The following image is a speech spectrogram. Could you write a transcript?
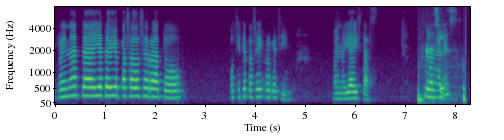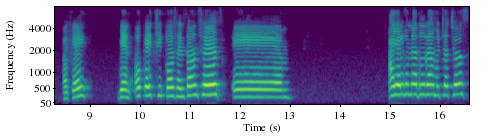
Renata, ya te había pasado hace rato. ¿O sí te pasé? Creo que sí. Bueno, ya ahí estás. Gracias. ¿Ok? Bien, ok chicos, entonces, eh, ¿hay alguna duda muchachos?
